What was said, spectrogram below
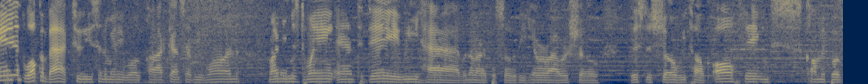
And welcome back to the Cinemania World Podcast, everyone. My name is Duane, and today we have another episode of the Hero Hour Show. This is the show we talk all things comic book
